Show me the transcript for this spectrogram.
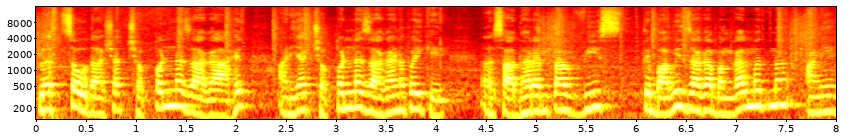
प्लस चौदा अशा छप्पन्न जागा आहेत. आणि या छप्पन्न जागांपैकी साधारणतः वीस ते बावीस जागा बंगालमधनं आणि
